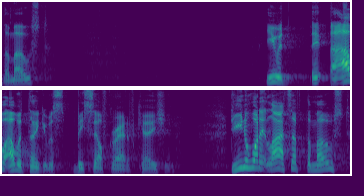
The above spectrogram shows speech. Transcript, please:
the most? You would, it, I, I would think it would be self gratification. Do you know what it lights up the most?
